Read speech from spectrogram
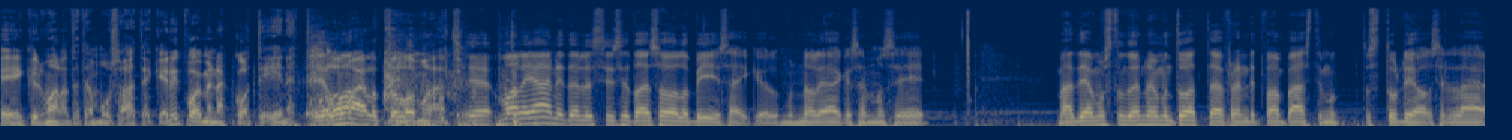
ei kyllä mä alan tätä musaa tekee. Nyt voi mennä kotiin, että ja lomailut on lomat. Ja, mä olin äänitellyt siis jotain solo-biisejä kyllä, mutta ne oli aika semmosia Mä en tiedä, musta tuntuu, että mun tuottajafrendit vaan päästi mut studioon sillä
